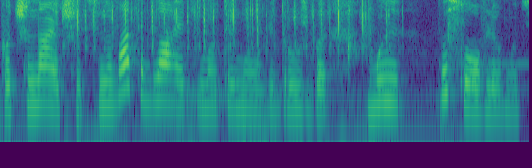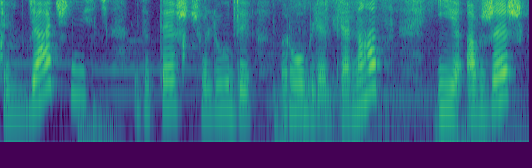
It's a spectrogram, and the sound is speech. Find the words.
починаючи цінувати блага, які ми отримуємо від дружби, ми висловлюємо цю вдячність за те, що люди роблять для нас, і а вже ж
